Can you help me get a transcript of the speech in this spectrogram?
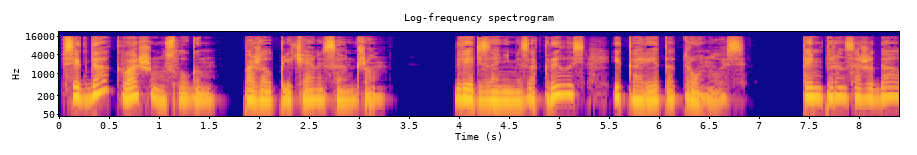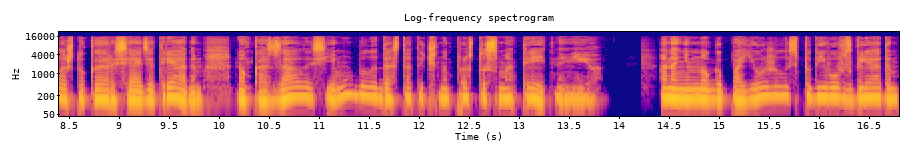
«Всегда к вашим услугам», — пожал плечами Сент-Джон. Дверь за ними закрылась, и карета тронулась. Темперанс ожидала, что Кэр сядет рядом, но, казалось, ему было достаточно просто смотреть на нее. Она немного поежилась под его взглядом,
